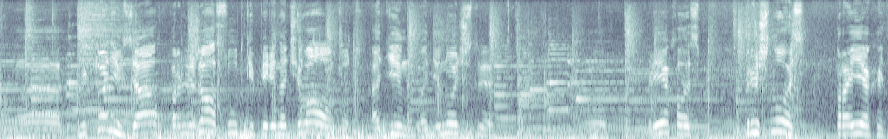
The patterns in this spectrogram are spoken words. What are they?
Э, Никто не взял, пролежал сутки, переночевал он тут один в одиночестве. Вот. Приехалось, пришлось проехать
